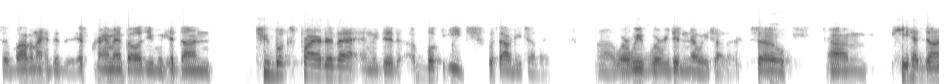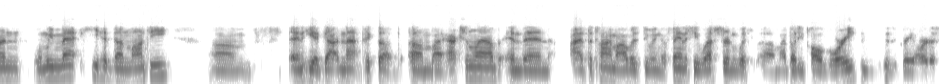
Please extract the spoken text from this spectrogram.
So Bob and I had did the If Crime anthology. We had done two books prior to that, and we did a book each without each other, uh, where we where we didn't know each other. So um, he had done when we met. He had done Monty, um, and he had gotten that picked up um, by Action Lab. And then at the time, I was doing a fantasy western with uh, my buddy Paul Gorey, who's a great artist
